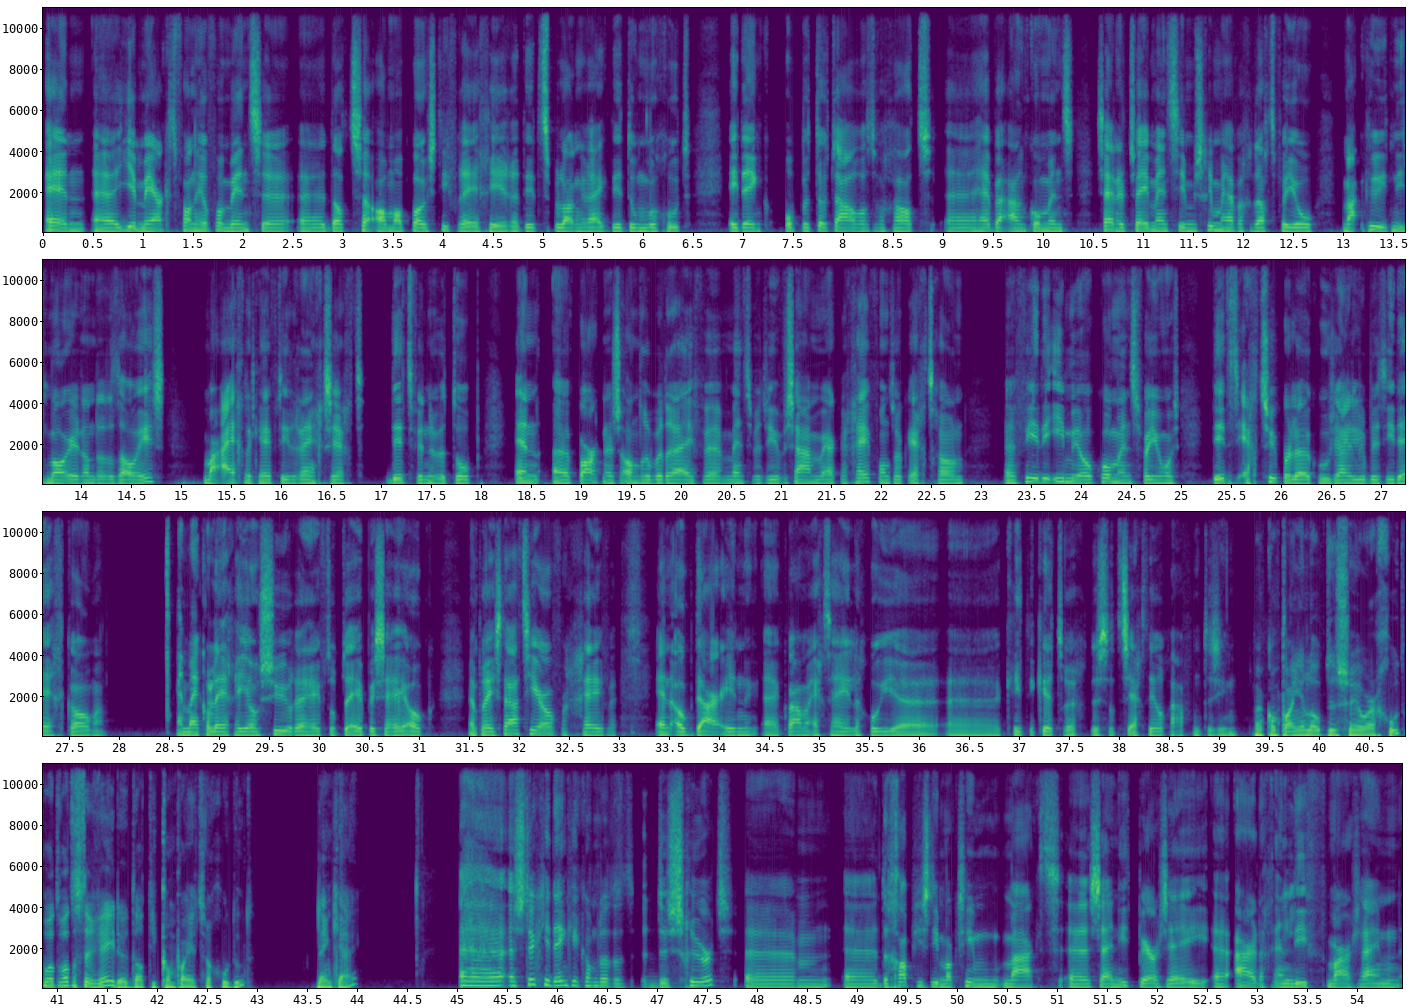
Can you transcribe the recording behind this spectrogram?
En uh, je merkt van heel veel mensen uh, dat ze allemaal positief reageren. Dit is belangrijk, dit doen we goed. Ik denk op het totaal wat we gehad uh, hebben aan comments, zijn er twee mensen die misschien hebben gedacht van joh, maken jullie het niet mooier dan dat het al is? Maar eigenlijk heeft iedereen gezegd, dit vinden we top. En partners, andere bedrijven, mensen met wie we samenwerken, geven ons ook echt gewoon via de e-mail comments van jongens, dit is echt superleuk. Hoe zijn jullie op dit idee gekomen? En mijn collega Joost Sure heeft op de EPC ook een presentatie hierover gegeven. En ook daarin uh, kwamen echt hele goede uh, kritieken terug. Dus dat is echt heel gaaf om te zien. De campagne loopt dus heel erg goed. Wat, wat is de reden dat die campagne het zo goed doet? Denk jij? Uh, een stukje denk ik omdat het dus schuurt. Uh, uh, de grapjes die Maxime maakt zijn niet per se aardig en lief, maar zijn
